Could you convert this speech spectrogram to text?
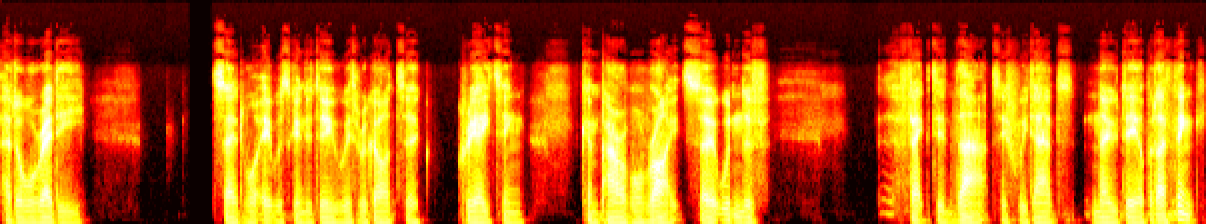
had already said what it was going to do with regard to creating comparable rights. So it wouldn't have affected that if we'd had no deal. But I think,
